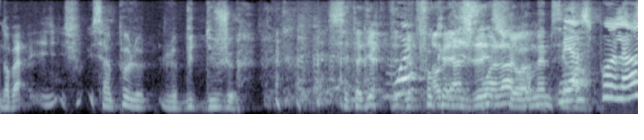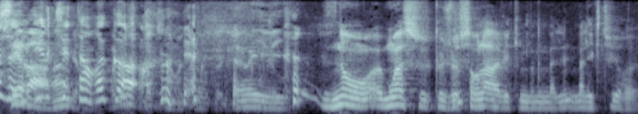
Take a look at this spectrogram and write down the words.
Non, bah, c'est un peu le, le but du jeu. C'est-à-dire d'être Ouais. focalisé Ah, mais point-là, sur. quand même, Mais à ce point-là, j'allais dire que hein. c'est un record. oui, oui. Non, euh, moi, ce que je sens là avec ma, ma lecture euh,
